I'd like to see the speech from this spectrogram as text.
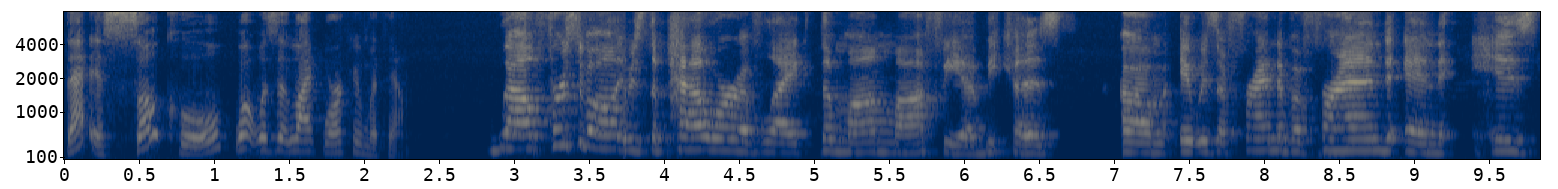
That is so cool. What was it like working with him? Well, first of all, it was the power of like the mom mafia because um, it was a friend of a friend and his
